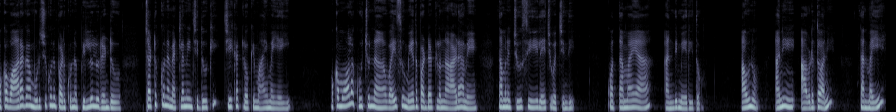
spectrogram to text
ఒక వారగా ముడుచుకుని పడుకున్న పిల్లులు రెండు చటుక్కున మెట్లమించి దూకి చీకట్లోకి మాయమయ్యాయి. ఒక మూల కూచున్న వయసు మీద పడ్డట్లున్న ఆడామె తమని చూసి లేచి వచ్చింది. కొత్త అమ్మాయ? అంది మేరీతో. అవును అని ఆవిడతో అని తన్మయి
